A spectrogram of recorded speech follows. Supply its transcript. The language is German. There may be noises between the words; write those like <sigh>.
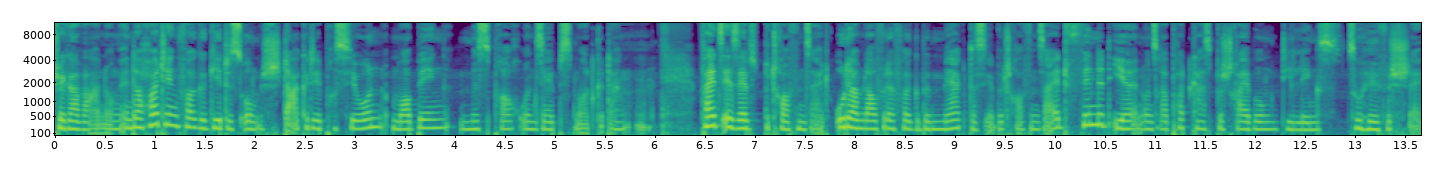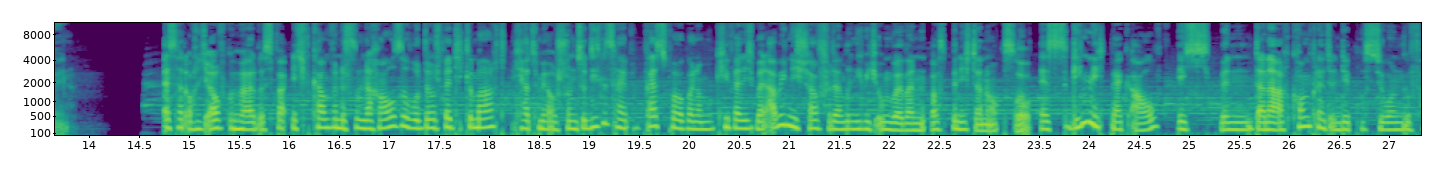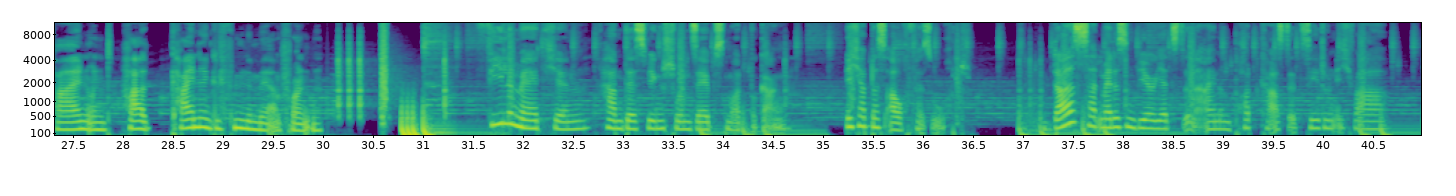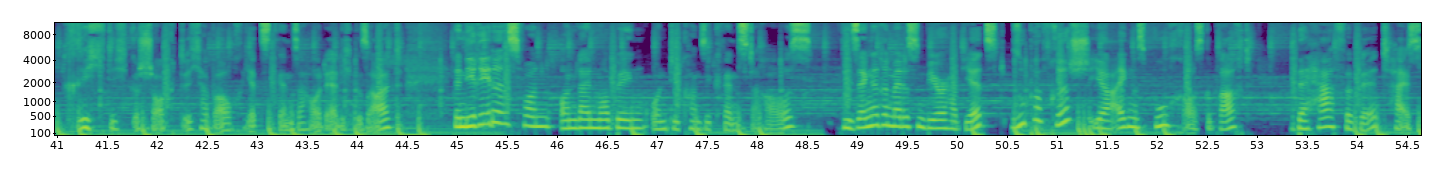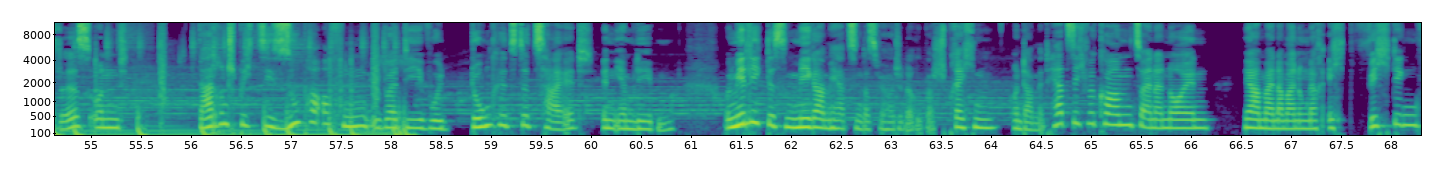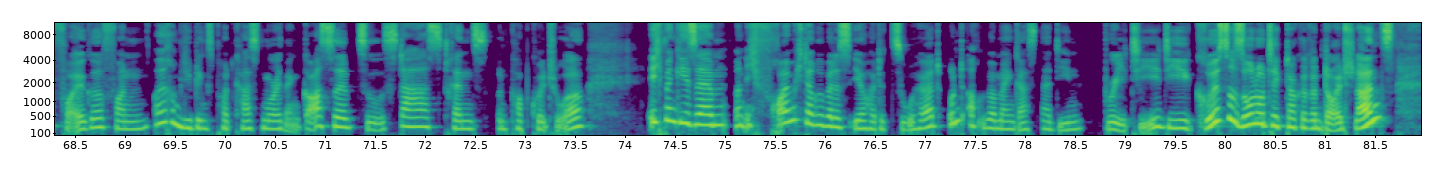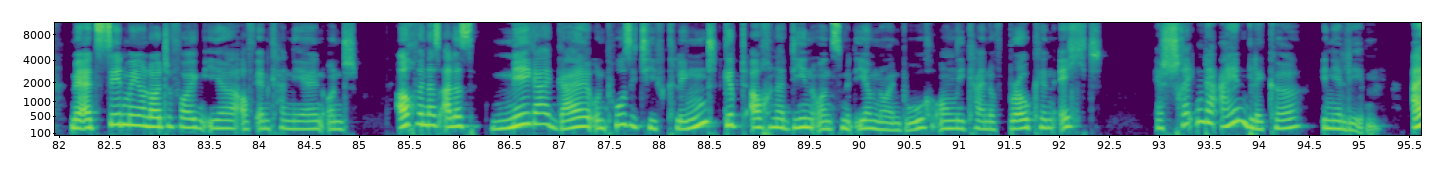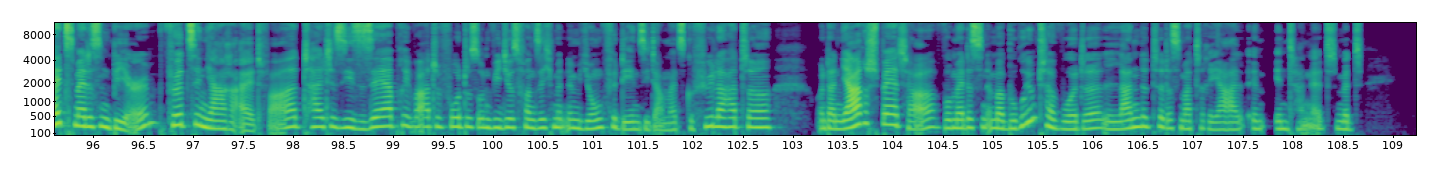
Triggerwarnung. In der heutigen Folge geht es um starke Depression, Mobbing, Missbrauch und Selbstmordgedanken. Falls ihr selbst betroffen seid oder im Laufe der Folge bemerkt, dass ihr betroffen seid, findet ihr in unserer Podcast-Beschreibung die Links zu Hilfestellen. Es hat auch nicht aufgehört. War, ich kam von der Schule nach Hause, wurde dort fertig gemacht. Ich hatte mir auch schon zu diesem Zeitpunkt fest vorgenommen, okay, wenn ich mein Abi nicht schaffe, dann bringe ich mich um, weil wann, was bin ich dann noch so? Es ging nicht bergauf. Ich bin danach komplett in Depressionen gefallen und habe keine Gefühle mehr empfunden. Viele Mädchen haben deswegen schon Selbstmord begangen. Ich habe das auch versucht. Das hat Madison Beer jetzt in einem Podcast erzählt und ich war richtig geschockt. Ich habe auch jetzt Gänsehaut, ehrlich gesagt. Denn die Rede ist von Online-Mobbing und die Konsequenz daraus. Die Sängerin Madison Beer hat jetzt super frisch ihr eigenes Buch rausgebracht. The Half of It heißt es. Und darin spricht sie super offen über die wohl dunkelste Zeit in ihrem Leben. Und mir liegt es mega am Herzen, dass wir heute darüber sprechen. Und damit herzlich willkommen zu einer neuen ja, meiner Meinung nach echt wichtigen Folge von eurem Lieblingspodcast More Than Gossip zu Stars, Trends und Popkultur. Ich bin Gisem und ich freue mich darüber, dass ihr heute zuhört und auch über meinen Gast Nadine Breety, die größte Solo-TikTokerin Deutschlands. Mehr als 10 Millionen Leute folgen ihr auf ihren Kanälen und auch wenn das alles mega geil und positiv klingt, gibt auch Nadine uns mit ihrem neuen Buch Only Kind of Broken echt erschreckende Einblicke in ihr Leben. Als Madison Beer 14 Jahre alt war, teilte sie sehr private Fotos und Videos von sich mit einem Jungen, für den sie damals Gefühle hatte. Und dann Jahre später, wo Madison immer berühmter wurde, landete das Material im Internet mit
